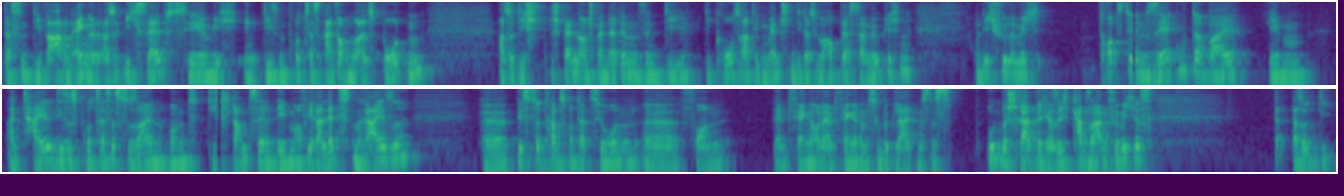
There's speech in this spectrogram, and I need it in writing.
das sind die wahren Engel. Also ich selbst sehe mich in diesem Prozess einfach nur als Boten. Also die Spender und Spenderinnen sind die, die großartigen Menschen, die das überhaupt erst ermöglichen. Und ich fühle mich trotzdem sehr gut dabei, eben ein Teil dieses Prozesses zu sein und die Stammzellen eben auf ihrer letzten Reise äh, bis zur Transplantation äh, von Empfänger oder Empfängerin zu begleiten. Das ist unbeschreiblich. Also ich kann sagen, für mich ist also die,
